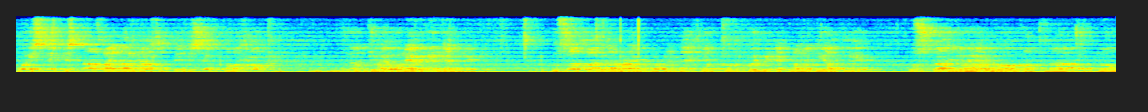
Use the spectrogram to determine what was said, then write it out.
वो इससे किस तरह फ़ायदा उठा सकते हैं, जिससे कम अज़ कम जो है वो रेवेन्यू जनरेट दूसरा सवाल मेरा बड़ा इम्पोर्टेंट है जब कोई भी टेक्नोलॉजी आती है, उसका जो है वो अपना जो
